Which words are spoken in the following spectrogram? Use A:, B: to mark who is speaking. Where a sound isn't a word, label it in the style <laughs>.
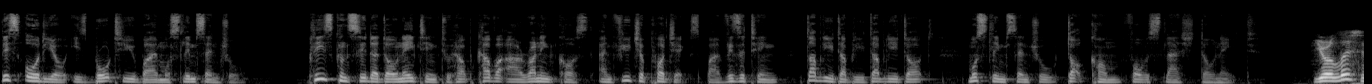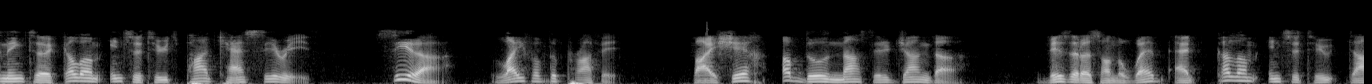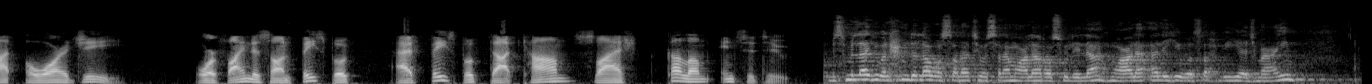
A: This audio is brought to you by Muslim Central. Please consider donating to help cover our running costs and future projects by visiting www.muslimcentral.com forward slash donate.
B: You're listening to Qalam Institute's podcast series, Seerah, Life of the Prophet, by Sheikh Abdul Nasir Jangda. Visit us on the web at qalaminstitute.org or find us on Facebook at facebook.com slash Qalam Institute.
C: Bismillah walhamdulillah wa salatu wa ala rasulillah wa ala alihi wa ajma'in.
